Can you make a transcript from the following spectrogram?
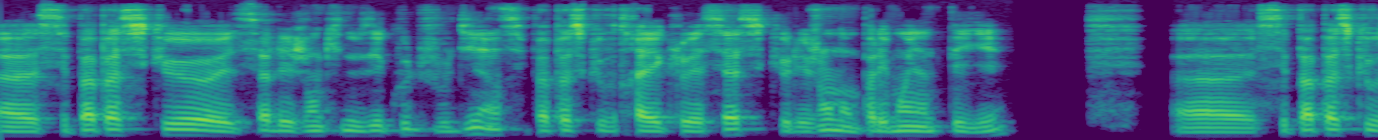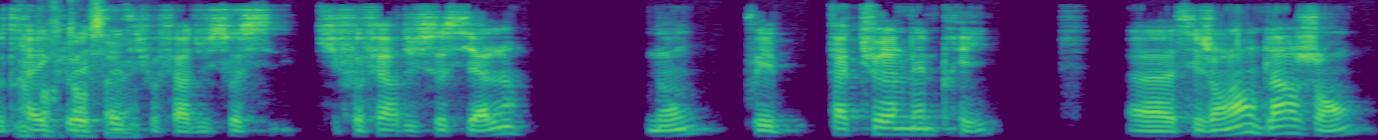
Euh, c'est pas parce que, et ça les gens qui nous écoutent, je vous le dis, hein, c'est pas parce que vous travaillez avec l'ESS que les gens n'ont pas les moyens de payer. Euh, c'est pas parce que vous travaillez avec l'ESS qu'il faut faire du qu'il faut faire du social. Non, vous pouvez facturer le même prix. Euh, ces gens-là ont de l'argent.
